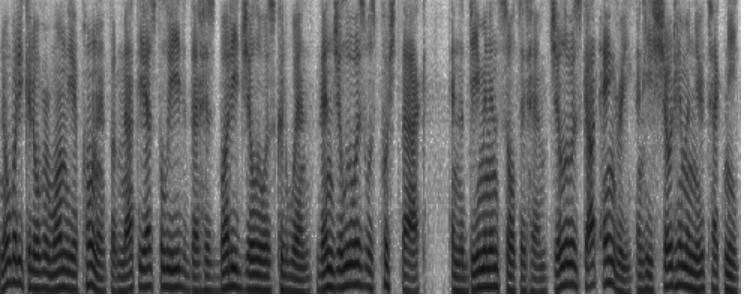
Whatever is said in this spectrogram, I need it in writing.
Nobody could overwhelm the opponent, but Matthias believed that his buddy Giluas could win. Then Giluas was pushed back, and the demon insulted him. Giluas got angry, and he showed him a new technique.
